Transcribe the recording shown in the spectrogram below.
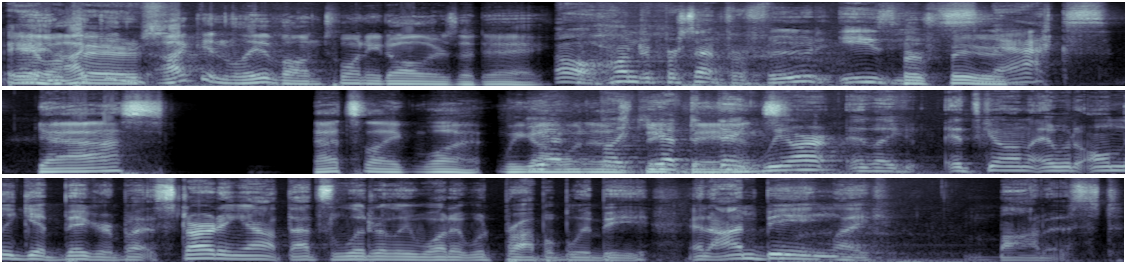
and Hey, I can. I can live on twenty dollars a day. Oh, 100 percent for food, easy. For food. snacks. Gas, that's like what we got Yeah, one of those like you big have to think, we aren't eh, like it's going. It would only get bigger, but starting out, that's literally what it would probably be. And I'm being like modest.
